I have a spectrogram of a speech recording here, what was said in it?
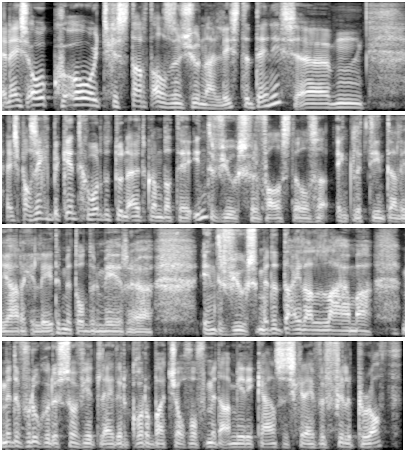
En hij is ook ooit gestart als een journalist, Dennis. Um, hij is pas echt bekend geworden toen uitkwam dat hij interviews vervalste, als enkele tientallen jaren geleden, met onder meer uh, interviews met de Dalai Lama, met de vroegere Sovjetleider Gorbachev of met de Amerikaanse schrijver Philip Roth.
